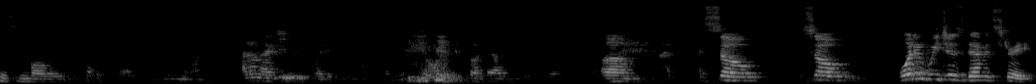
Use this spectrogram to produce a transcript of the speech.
is Muller's I don't actually play Super Mario Brothers, but that would be pretty cool. Um, so, so what did we just demonstrate?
